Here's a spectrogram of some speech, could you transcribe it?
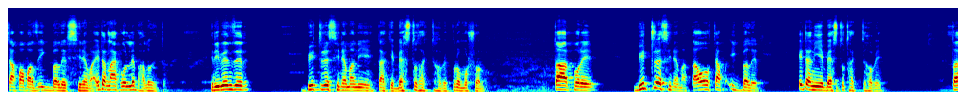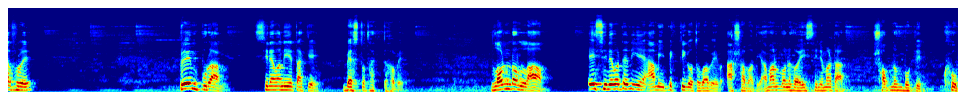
চাপাবাজ ইকবালের সিনেমা এটা না করলে ভালো হতো রিভেঞ্জের বিট্রে সিনেমা নিয়ে তাকে ব্যস্ত থাকতে হবে প্রমোশন তারপরে বিট্রে সিনেমা তাও চাপ, ইকবালের, এটা নিয়ে ব্যস্ত থাকতে হবে। তারপরে প্রেম পুরাণ সিনেমা নিয়ে তাকে ব্যস্ত থাকতে হবে। লন্ডন লাভ এই সিনেমাটা নিয়ে আমি ব্যক্তিগতভাবে আশাবাদী। আমার মনে হয় এই সিনেমাটা শবনম বুবলির খুব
